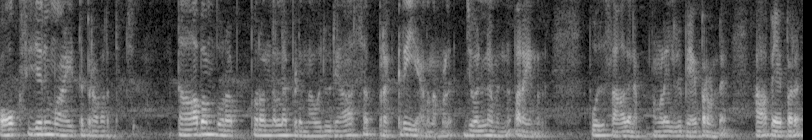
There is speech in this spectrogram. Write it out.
ഓക്സിജനുമായിട്ട് പ്രവർത്തിച്ച് താപം പുറ പുറന്തള്ളപ്പെടുന്ന ഒരു രാസപ്രക്രിയയാണ് നമ്മൾ ജ്വലനം എന്ന് പറയുന്നത്. അപ്പോൾ ഒരു സാധനം നമ്മളതിൽ ഒരു പേപ്പറുണ്ട്. ആ പേപ്പർ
